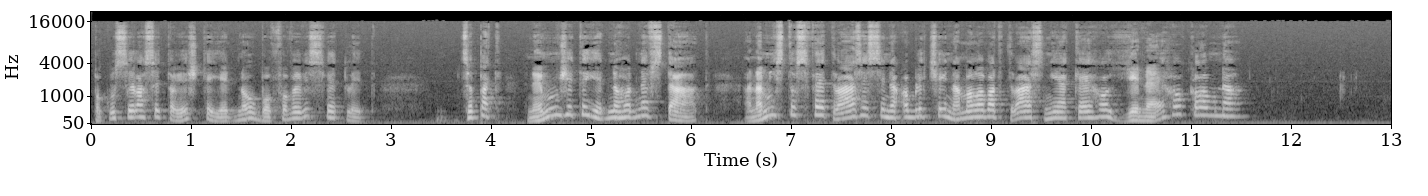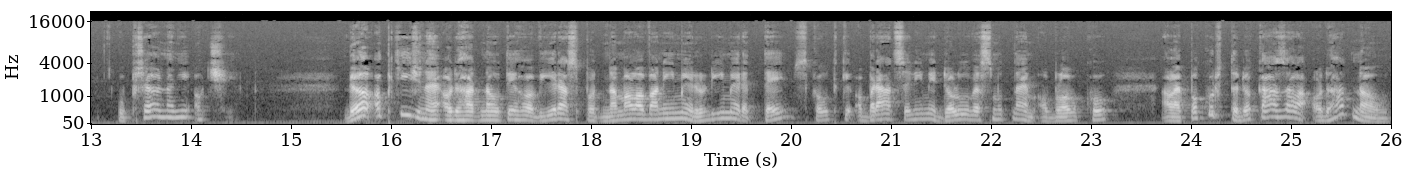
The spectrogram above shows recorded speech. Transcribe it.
pokusila se to ještě jednou Bofovi vysvětlit. Co pak, nemůžete jednoho dne vstát a na místo své tváře si na obličej namalovat tvář nějakého jiného klauna? Upřel na ní oči. Bylo obtížné odhadnout jeho výraz pod namalovanými rudými rty s koutky obrácenými dolů ve smutném oblouku, ale pokud to dokázala odhadnout,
